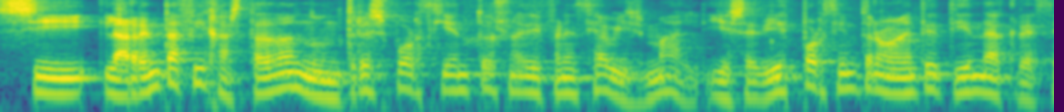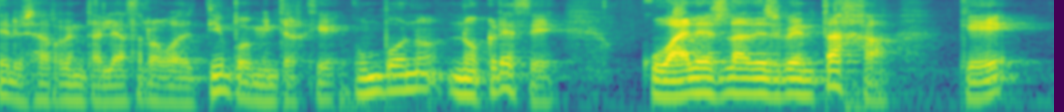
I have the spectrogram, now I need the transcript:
Si la renta fija está dando un 3% es una diferencia abismal y ese 10% normalmente tiende a crecer esa rentabilidad a lo largo del tiempo, mientras que un bono no crece. ¿Cuál es la desventaja? Que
